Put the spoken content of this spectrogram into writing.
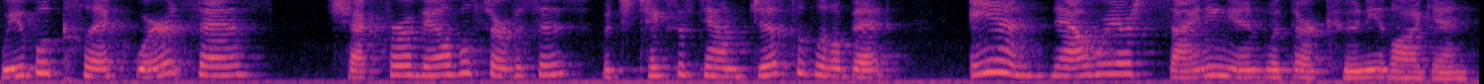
we will click where it says check for available services, which takes us down just a little bit. And now we are signing in with our CUNY login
